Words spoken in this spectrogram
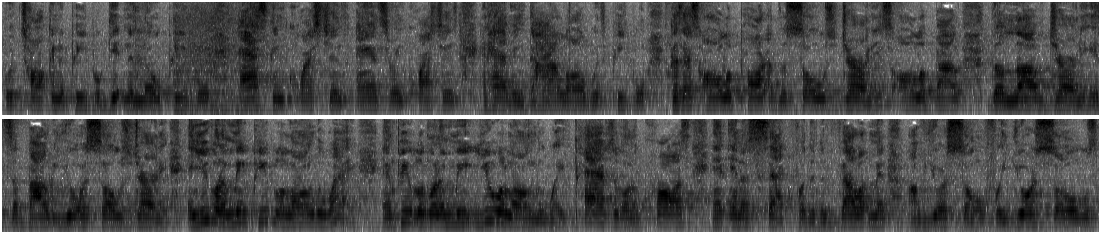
with talking to people, getting to know people, asking questions, answering questions, and having dialogue with people because that's all a part of the soul's journey. It's all about the love journey. It's about your soul's journey. And you're going to meet people along the way, and people are going to meet you along the way. Paths are going to cross and intersect for the development of your soul, for your soul's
